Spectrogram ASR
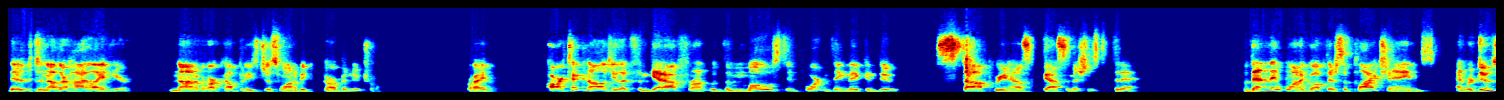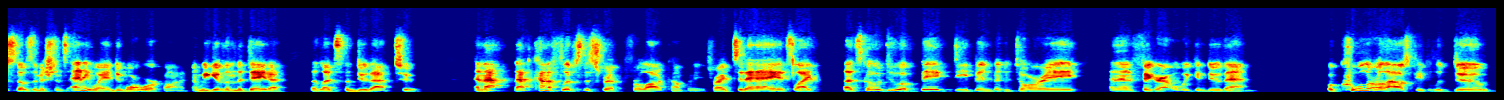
there's another highlight here. None of our companies just want to be carbon neutral, right? Our technology lets them get out front with the most important thing they can do stop greenhouse gas emissions today. Then they want to go up their supply chains and reduce those emissions anyway and do more work on it. And we give them the data that lets them do that too. And that, that kind of flips the script for a lot of companies, right? Today, it's like, let's go do a big, deep inventory and then figure out what we can do then. What Cooler allows people to do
